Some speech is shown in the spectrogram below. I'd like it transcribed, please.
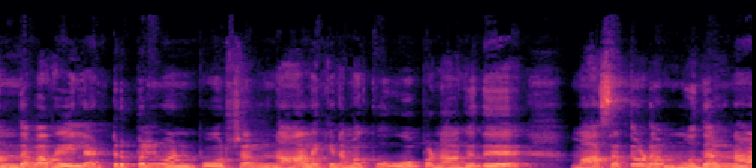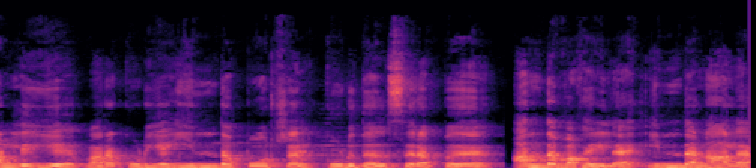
அந்த வகையில் ட்ரிபிள் ஒன் போர்ட்டல் நாளைக்கு நமக்கு ஓப்பன் ஆகுது. மாதத்தோட முதல் நாள்லேயே வரக்கூடிய இந்த போர்ட்டல் கூடுதல் சிறப்பு. அந்த வகையில் இந்த நாளை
